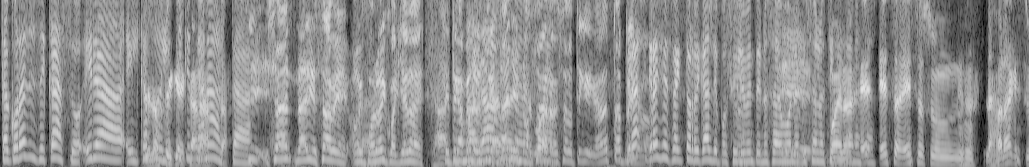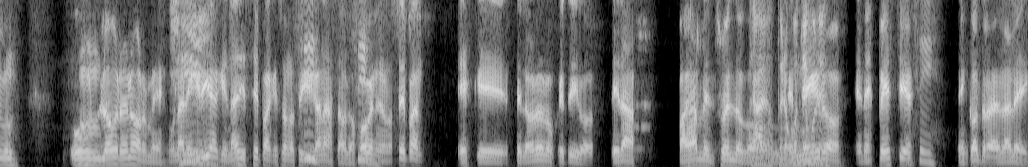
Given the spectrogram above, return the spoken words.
¿Te acordás de ese caso? Era el caso los de los tickets canasta. canasta. Sí, ya nadie sabe, hoy por hoy, cualquiera que tenga menos de 60 pagaba, años no sabe lo que son los tickets de canasta, pero. Gra- gracias a Héctor Recalde, posiblemente no sabemos lo que son los tickets Bueno, canasta. e- eso, eso es un, la verdad que es un, un logro enorme, una Sí, alegría que nadie sepa que son los Sí, tickets canasta, o los sí. jóvenes no lo sepan, es que se logró el objetivo. Era pagarle el sueldo con, Claro, pero en negro, en especie, Sí. en contra de la ley.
